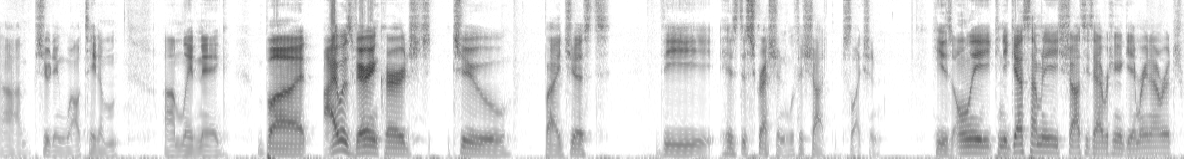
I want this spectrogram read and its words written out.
um, shooting while Tatum um, laid an egg. But I was very encouraged to by just the his discretion with his shot selection. He is only. Can you guess how many shots he's averaging a game right now, Rich?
